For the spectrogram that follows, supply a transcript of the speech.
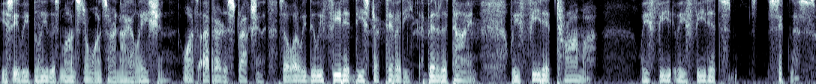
You see, we believe this monster wants our annihilation, wants utter destruction. So what do we do? We feed it destructivity a bit at a time. We feed it trauma. We feed, we feed it sickness.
